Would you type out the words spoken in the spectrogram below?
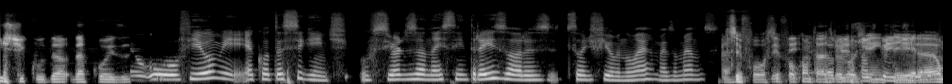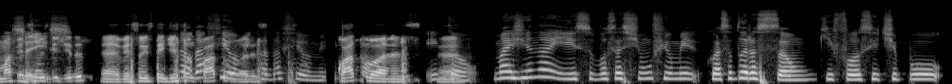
místico da, da coisa. O filme acontece o seguinte: O Senhor dos Anéis tem três horas de de filme, não é? Mais ou menos? É. Se for, se for contar a trilogia inteira, é uma seis. Estendida, é, versão estendida não, são quatro filme, horas. Cada filme. Quatro horas. Então, é. Imagina isso, você assistir um filme com essa duração que fosse tipo,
